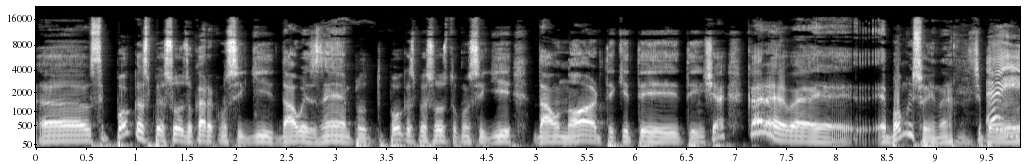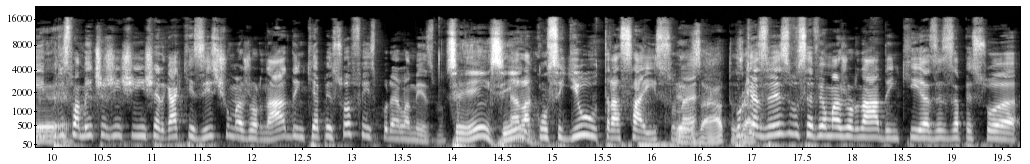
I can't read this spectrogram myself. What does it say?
Uh, se poucas pessoas o cara conseguir dar o exemplo, poucas pessoas tu conseguir dar o norte que te, te enxerga, cara, é, é, é, bom isso aí, né? Tipo, é, e é... principalmente a gente enxergar que existe uma jornada em que a pessoa fez por ela mesma. Sim, sim. Ela conseguiu traçar isso, né? Exato, Porque exato. às vezes você vê uma jornada em que às vezes a pessoa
